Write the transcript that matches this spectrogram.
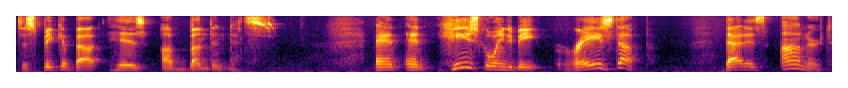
to speak about his abundance. And, and he's going to be raised up. That is honored.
